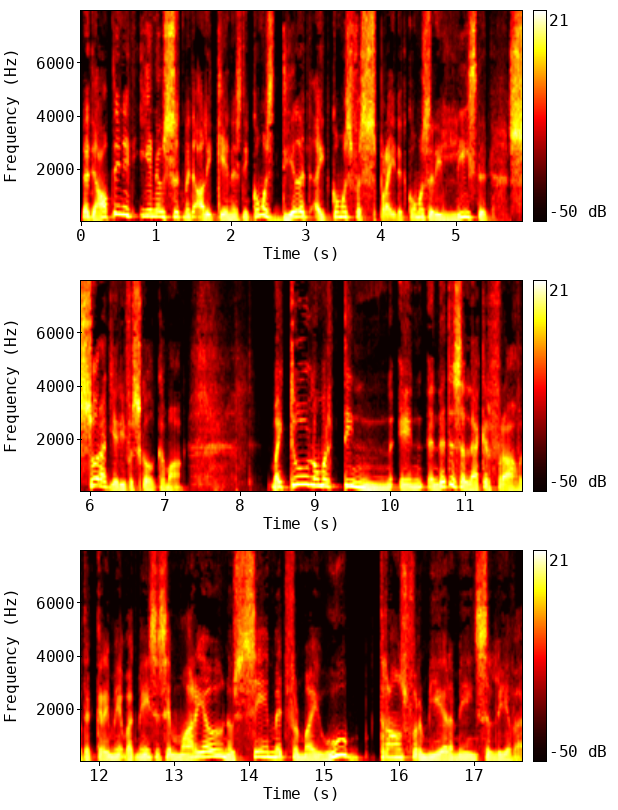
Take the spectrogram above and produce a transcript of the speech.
Dit help nie net een nou sit met al die kennis nie. Kom ons deel dit uit. Kom ons versprei dit. Kom ons release dit sodat jy die verskil kan maak. My tool nommer 10 en en dit is 'n lekker vraag wat ek kry wat mense sê Mario, nou sê met vir my, hoe transformeer 'n mens se lewe?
